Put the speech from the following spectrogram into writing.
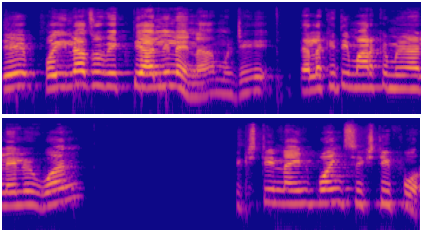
जे पहिला जो व्यक्ती आलेला आहे ना म्हणजे त्याला किती मार्क मिळालेले? One sixty nine point sixty four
